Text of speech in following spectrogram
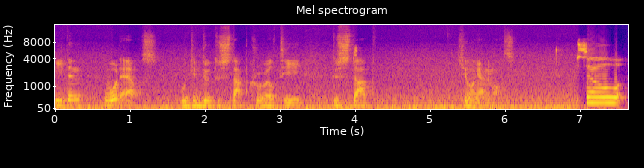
eaten. What else we could do to stop cruelty, to stop killing animals? So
